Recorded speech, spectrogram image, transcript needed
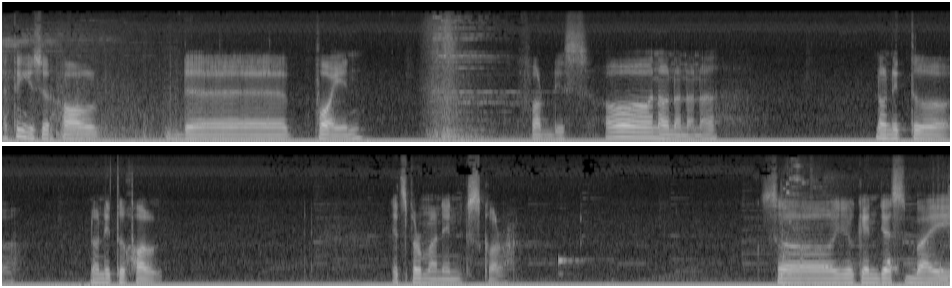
I think you should hold the point for this oh no no no no no need to no need to hold it's permanent score so you can just buy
